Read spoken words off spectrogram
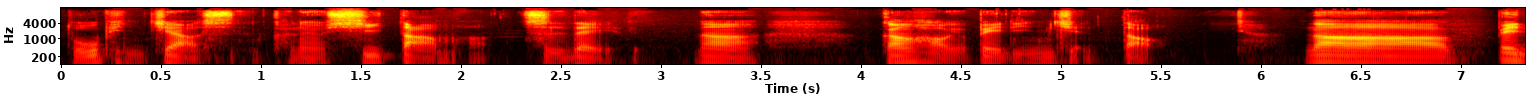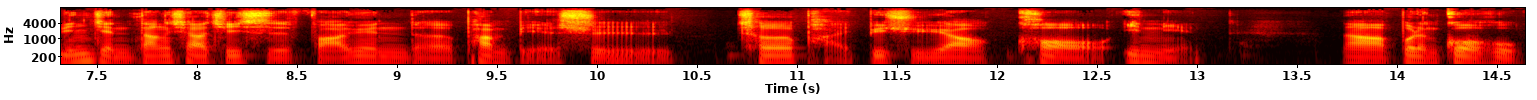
毒品驾驶，可能有吸大麻之类的，那刚好有被临检到。那被临检当下，其实法院的判别是车牌必须要扣一年，那不能过户。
